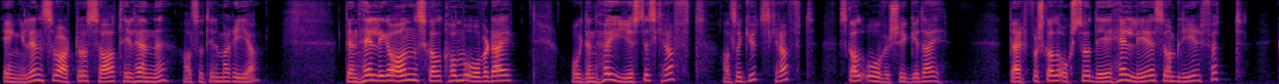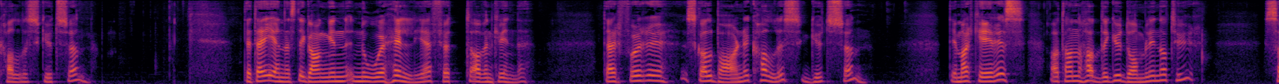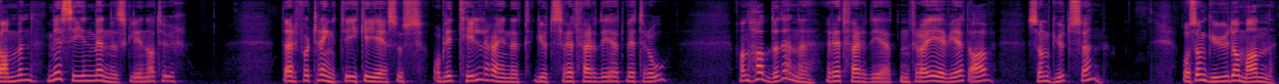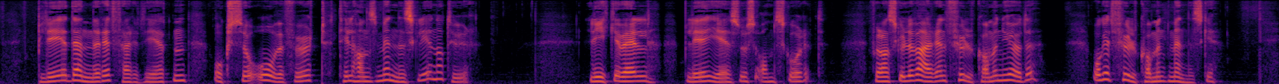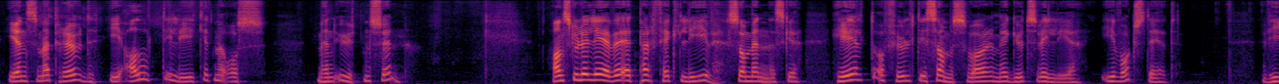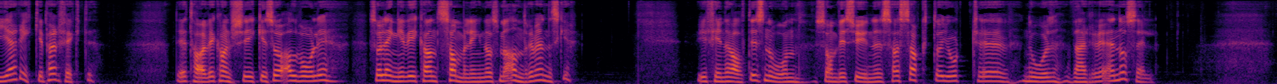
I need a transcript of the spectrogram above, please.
Engelen svarte og sa til henne, altså til Maria, Den hellige ånd skal komme over deg, og den høyestes kraft, altså Guds kraft, skal overskygge deg. Derfor skal også det hellige som blir født, kalles Guds sønn. Dette er eneste gangen noe hellig er født av en kvinne. Derfor skal barnet kalles Guds sønn. Det markeres at han hadde guddommelig natur, sammen med sin menneskelige natur. Derfor trengte ikke Jesus å bli tilregnet Guds rettferdighet ved tro. Han hadde denne rettferdigheten fra evighet av som Guds sønn. Og som Gud og mann ble denne rettferdigheten også overført til hans menneskelige natur. Likevel ble Jesus omskåret, for han skulle være en fullkommen jøde og et fullkomment menneske, en som er prøvd i alt i likhet med oss, men uten synd. Han skulle leve et perfekt liv som menneske, helt og fullt i samsvar med Guds vilje i vårt sted. Vi er ikke perfekte. Det tar vi kanskje ikke så alvorlig så lenge vi kan sammenligne oss med andre mennesker. Vi finner alltids noen som vi synes har sagt og gjort eh, noe verre enn oss selv.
